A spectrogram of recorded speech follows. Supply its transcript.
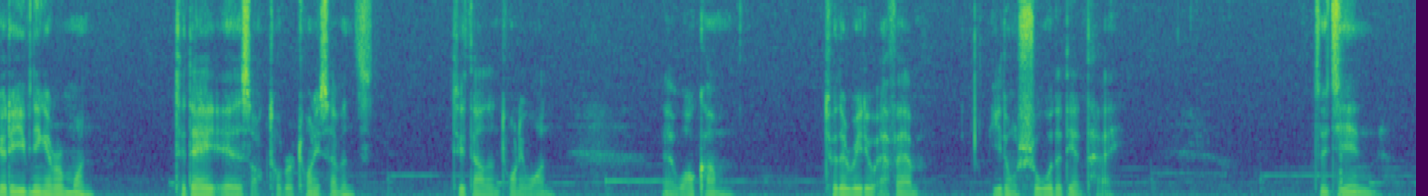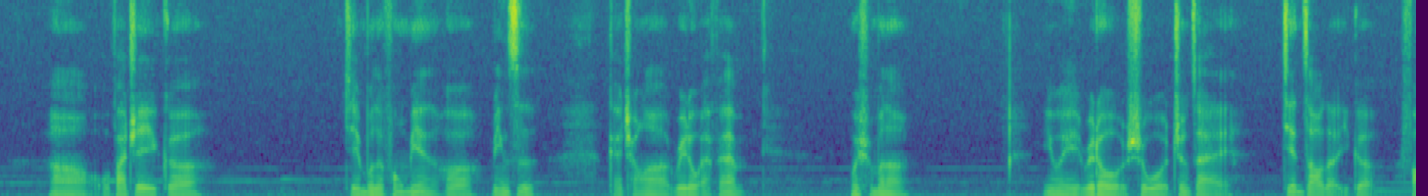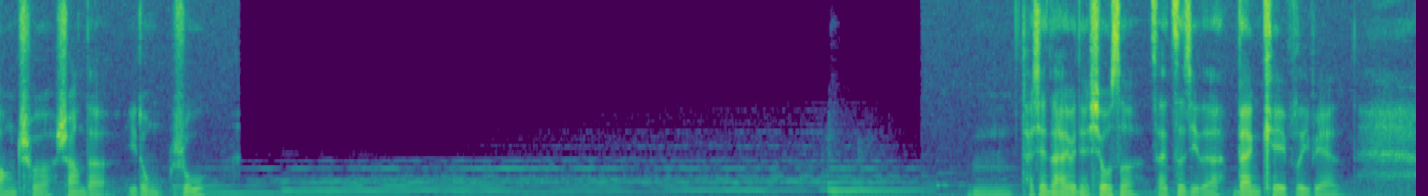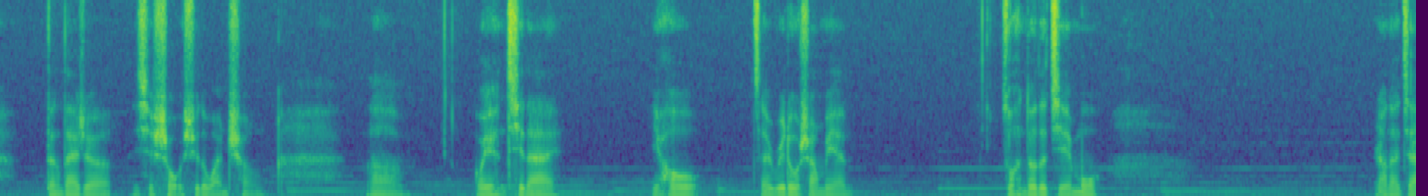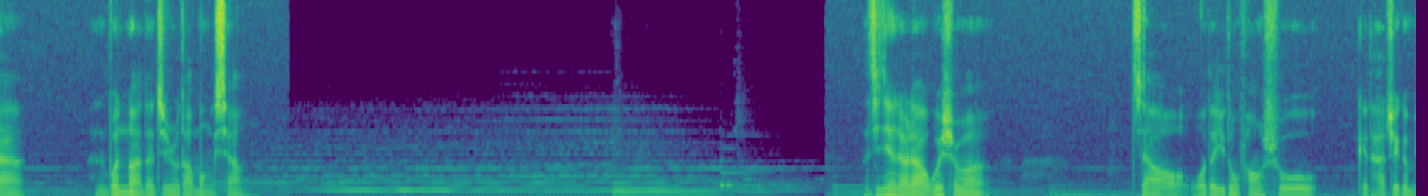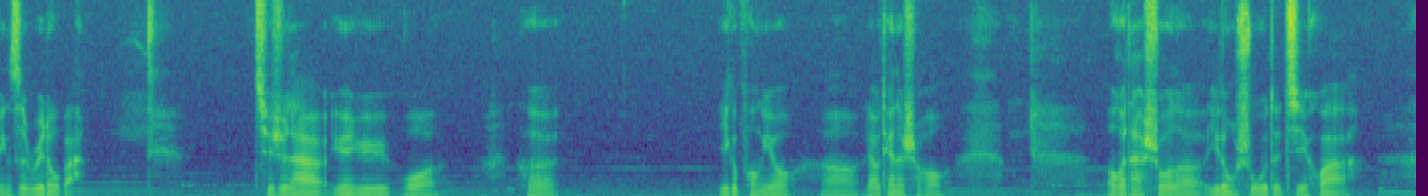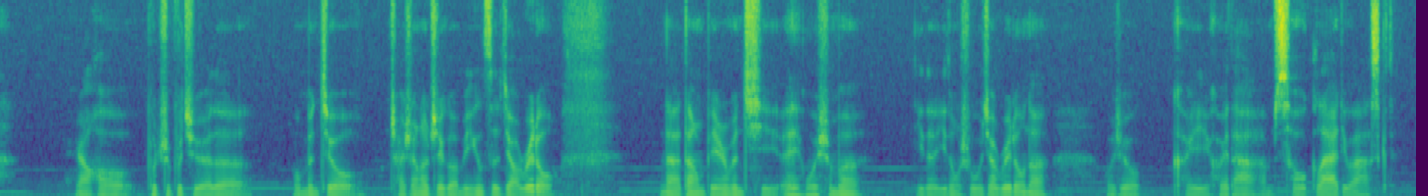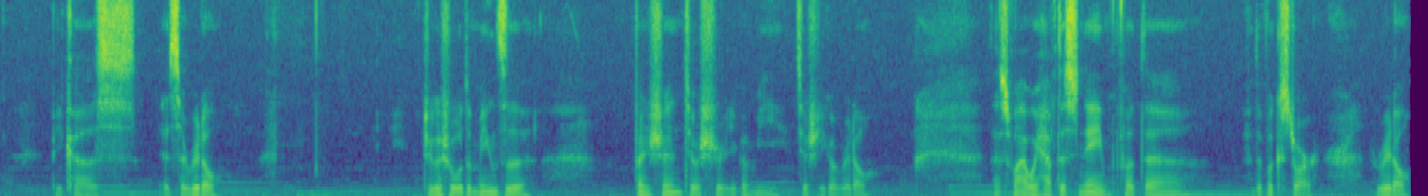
Good evening, everyone. Today is October 27th, 2021, and welcome to the Radio FM 移动书屋的电台。最近，啊、我把这个节目的封面和名字改成了 Radio FM。为什么呢？因为 Radio 是我正在建造的一个房车上的移动书。嗯，他现在还有点羞涩，在自己的 van cave 里边等待着一些手续的完成。啊、我也很期待以后在 Riddle 上面做很多的节目，让大家很温暖的进入到梦乡。那今天聊聊为什么叫我的移动方书给它这个名字 Riddle 吧。其实它源于我和一个朋友啊、聊天的时候，我和他说了移动书屋的计划，然后不知不觉的我们就产生了这个名字叫 Riddle。那当别人问起，哎，为什么你的移动书屋叫 Riddle 呢？我就可以回答，I'm so glad you asked, because it's a riddle。这个书的名字本身就是一个谜，就是一个 riddle。That's why we have this name for the for the bookstore, Riddle.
